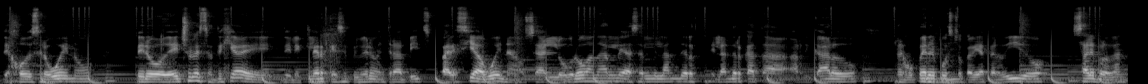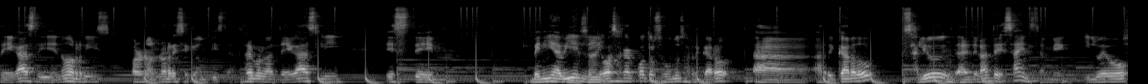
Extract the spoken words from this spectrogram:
dejó de ser bueno, pero de hecho la estrategia de, Leclerc, que es el primero en entrar a pits, parecía buena, o sea, logró ganarle, hacerle el, under, el undercut a, Ricardo, recupera el puesto que había perdido, sale por delante de Gasly, de Norris, bueno, no, Norris se quedó en pista, sale por delante de Gasly, este, venía bien, le llegó a sacar 4 segundos a Ricardo, a, Ricardo salió delante de Sainz también. Y luego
